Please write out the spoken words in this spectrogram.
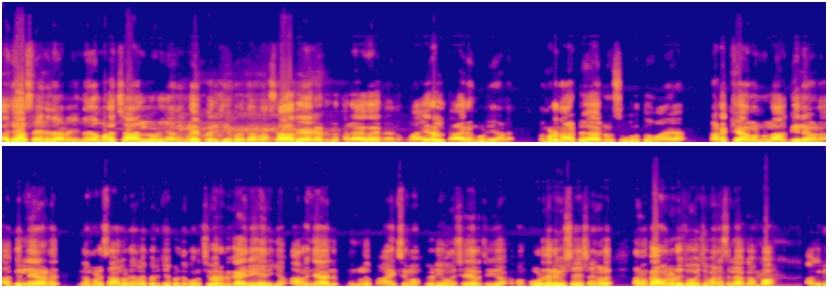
അജാസേനിതാണ് ഇന്ന് നമ്മുടെ ചാനലിലൂടെ ഞാൻ നിങ്ങളെ പരിചയപ്പെടുത്താൻ അസാധ്യനായിട്ടുള്ള കലാകാരനാണ് വൈറൽ താരം കൂടിയാണ് നമ്മുടെ നാട്ടുകാരനും സുഹൃത്തുമായ കടയ്ക്കാമണ്ണുള്ള അഖിലാണ്. അഖിലിനെയാണ് നമ്മുടെ ചാനലിലൂടെ നിങ്ങളെ പരിചയപ്പെടുന്നത് കുറച്ച് പേർക്ക് അറിയായിരിക്കും അറിഞ്ഞാലും നിങ്ങൾ മാക്സിമം വീഡിയോ ഒന്ന് ഷെയർ ചെയ്യുക. അപ്പം കൂടുതൽ വിശേഷങ്ങൾ നമുക്ക് അവനോട് ചോദിച്ച് മനസ്സിലാക്കാം. ബാ അഖിൽ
